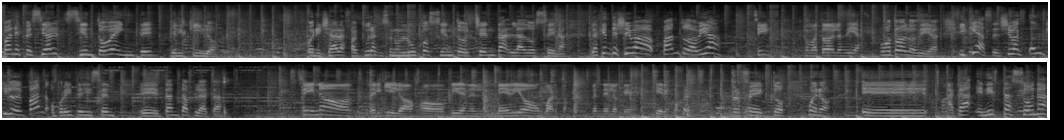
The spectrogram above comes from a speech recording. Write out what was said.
Pan especial, 120 el kilo. Bueno, y ya las facturas que son un lujo, 180 la docena. ¿La gente lleva pan todavía? Sí, como todos los días. Como todos los días. ¿Y qué hacen? ¿Llevan un kilo de pan o por ahí te dicen eh, tanta plata? Sí, no, el kilo, o piden el medio o un cuarto, depende de lo que quieren comprar. Perfecto. Bueno, eh, acá en esta zona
